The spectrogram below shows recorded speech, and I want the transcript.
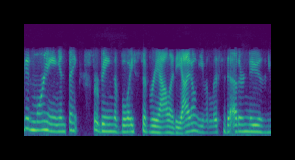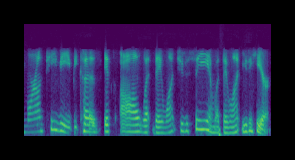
good morning, and thanks for being the voice of reality. I don't even listen to other news anymore on TV because it's all what they want you to see and what they want you to hear.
